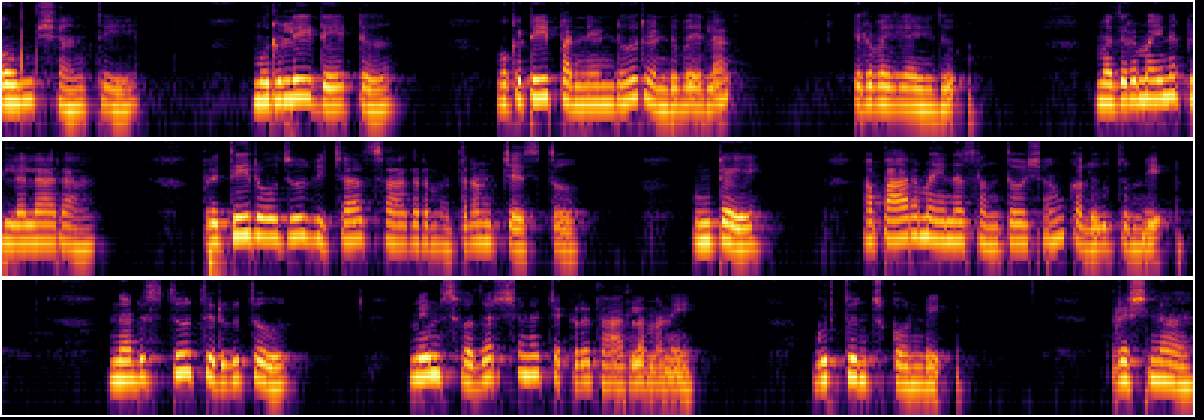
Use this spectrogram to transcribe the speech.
ఓం శాంతి. మురళీ డేట్ ఒకటి పన్నెండు రెండు వేల ఇరవై ఐదు. మధురమైన పిల్లలారా ప్రతిరోజు విచారసాగర మతనం చేస్తూ ఉంటే అపారమైన సంతోషం కలుగుతుంది. నడుస్తూ తిరుగుతూ మేం స్వదర్శన చక్రతారలమని గుర్తుంచుకోండి. ప్రశ్న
